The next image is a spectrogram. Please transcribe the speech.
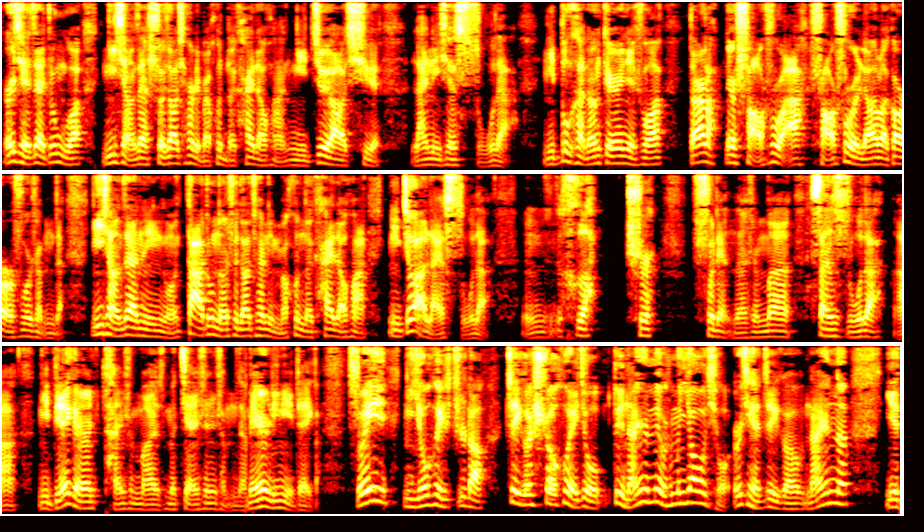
而且在中国，你想在社交圈里边混得开的话，你就要去来那些俗的。你不可能跟人家说，当然了，那是少数啊，少数聊聊高尔夫什么的。你想在那种大众的社交圈里面混得开的话，你就要来俗的，嗯，喝吃。说点的什么三俗的啊，你别跟人谈什么什么健身什么的，没人理你这个，所以你就会知道这个社会就对男人没有什么要求，而且这个男人呢也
